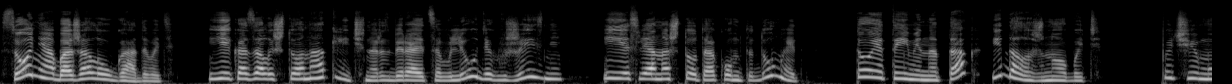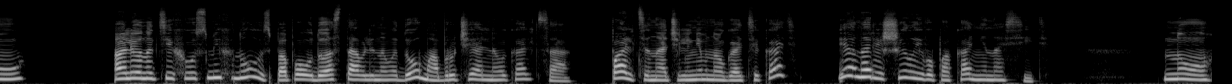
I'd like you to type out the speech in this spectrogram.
Соня обожала угадывать. Ей казалось, что она отлично разбирается в людях, в жизни, и если она что-то о ком-то думает, то это именно так и должно быть. Почему? Алена тихо усмехнулась по поводу оставленного дома обручального кольца. Пальцы начали немного отекать, и она решила его пока не носить. «Ну,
